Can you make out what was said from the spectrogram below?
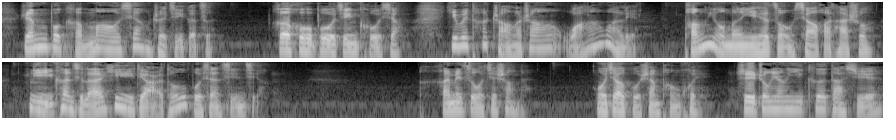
“人不可貌相”这几个字，何护不禁苦笑，因为他长了张娃娃脸。朋友们也总笑话他说：“你看起来一点都不像刑警。”还没自我介绍呢，我叫古山彭慧，是中央医科大学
